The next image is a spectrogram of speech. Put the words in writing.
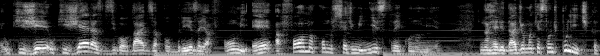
O que, o que gera as desigualdades, a pobreza e a fome é a forma como se administra a economia, que na realidade é uma questão de política.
